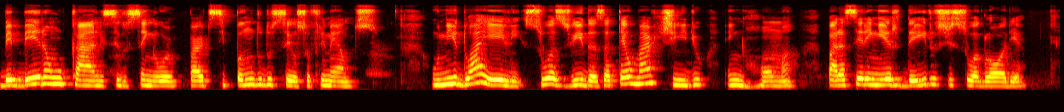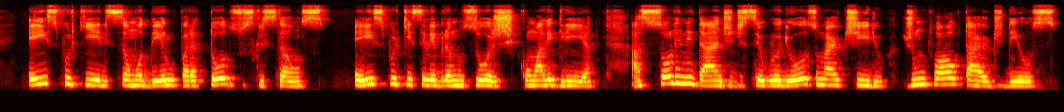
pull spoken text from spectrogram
Beberam o cálice do Senhor, participando dos seus sofrimentos. Unido a ele, suas vidas até o martírio em Roma, para serem herdeiros de sua glória Eis porque eles são modelo para todos os cristãos. Eis porque celebramos hoje com alegria a solenidade de seu glorioso martírio junto ao altar de Deus.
